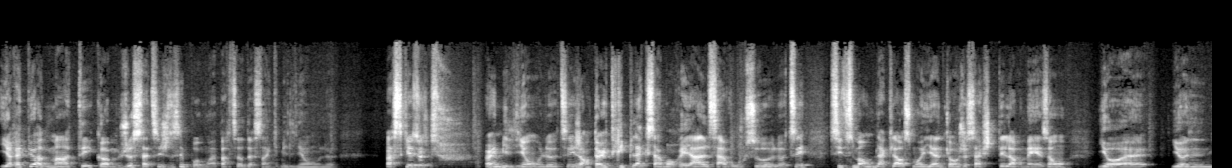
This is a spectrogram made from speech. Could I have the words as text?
il aurait pu augmenter comme juste ça, tu sais, je sais pas moi, à partir de 5 millions. Là. Parce que 1 million, là, tu sais, genre, t'as un triplex à Montréal, ça vaut ça, là. Tu sais, c'est du monde de la classe moyenne qui ont juste acheté leur maison il y a, euh, il y a une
